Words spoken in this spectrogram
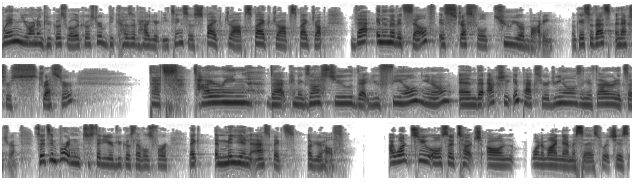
when you're on a glucose roller coaster, because of how you're eating, so spike, drop, spike, drop, spike, drop, that in and of itself is stressful to your body. Okay, so that's an extra stressor that's tiring, that can exhaust you, that you feel, you know, and that actually impacts your adrenals and your thyroid, etc. So it's important to study your glucose levels for like a million aspects of your health. I want to also touch on one of my nemesis, which is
